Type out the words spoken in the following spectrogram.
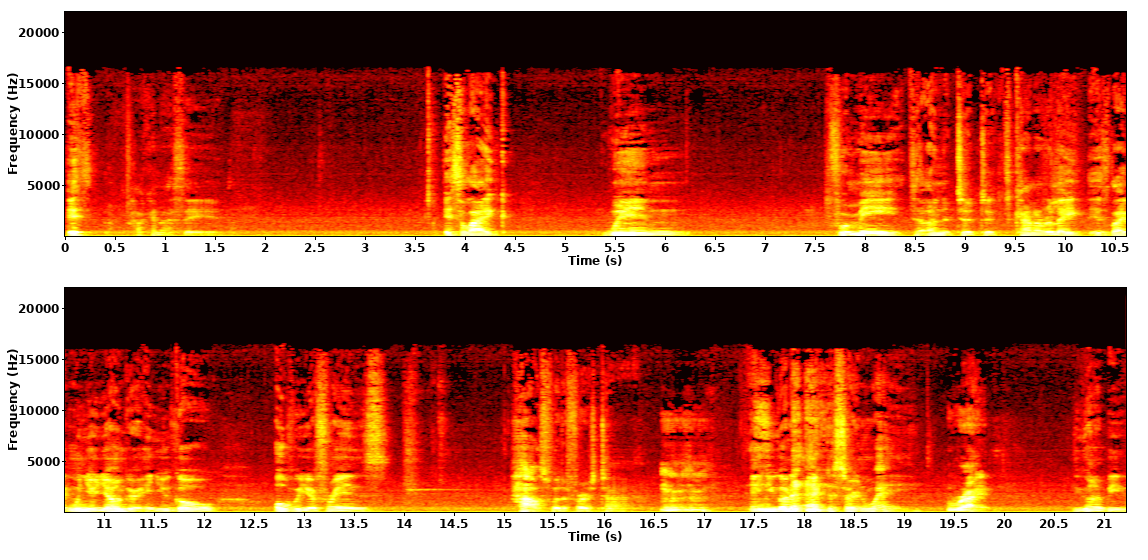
it's how can I say it? It's like when for me to under to, to kind of relate it's like when you're younger and you go over your friend's house for the first time Mm-hmm. and you're gonna act a certain way. Right. You're gonna be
